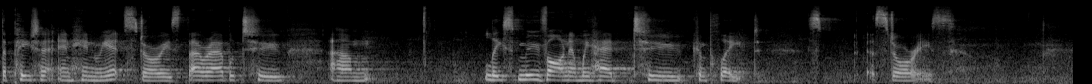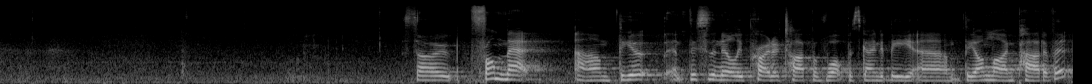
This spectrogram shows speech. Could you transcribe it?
the Peter and Henriette stories, they were able to um, at least move on, and we had two complete st- stories. So, from that, um, the, this is an early prototype of what was going to be um, the online part of it.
